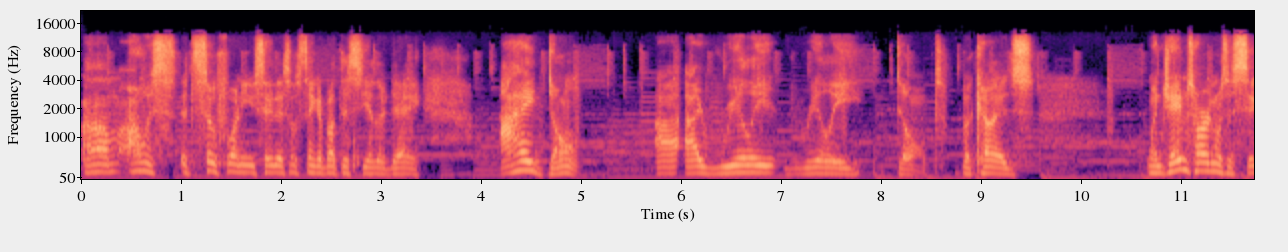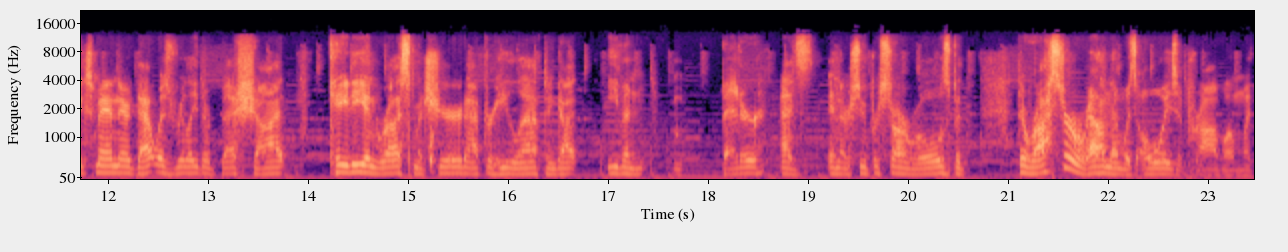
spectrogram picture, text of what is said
Um, I was. It's so funny you say this. I was thinking about this the other day. I don't. I, I really, really don't because when James Harden was a six man there, that was really their best shot. KD and Russ matured after he left and got even better as in their superstar roles, but the roster around them was always a problem with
